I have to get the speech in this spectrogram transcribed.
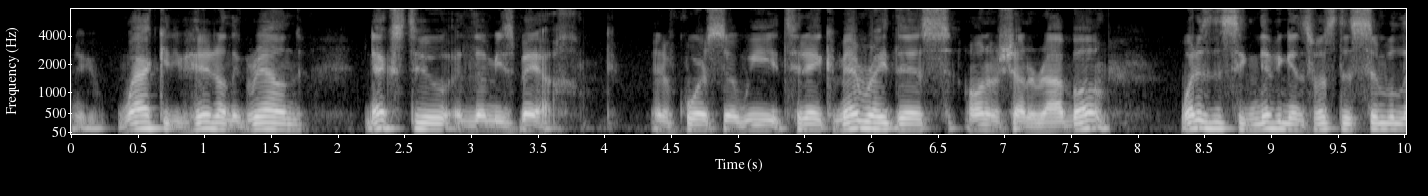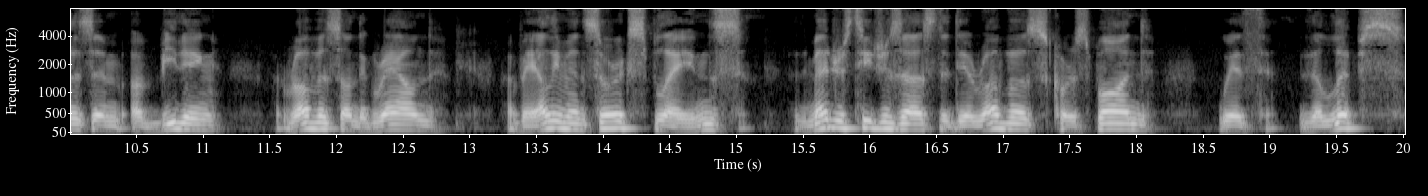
You, whack it, you hit it on the ground next to the mizbeach. And of course, uh, we today commemorate this on Hoshana Rabbah. What is the significance? What's the symbolism of beating aravos on the ground? Rabbi Eli Mansour explains the Medrash teaches us that the Aravos correspond with the lips.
